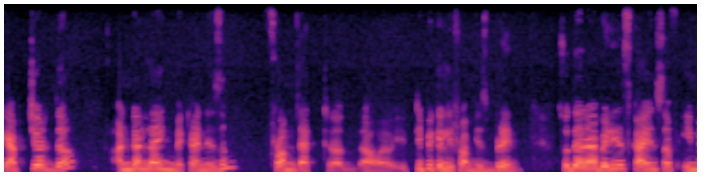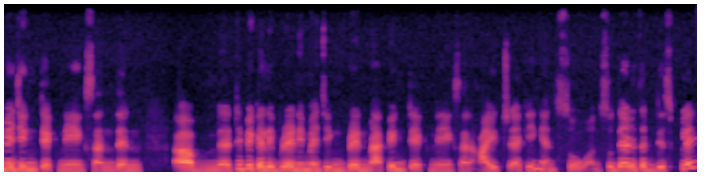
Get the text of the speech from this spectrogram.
capture the underlying mechanism from that uh, uh, typically from his brain. So, there are various kinds of imaging techniques and then um, typically brain imaging, brain mapping techniques and eye tracking and so on. So, there is a display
